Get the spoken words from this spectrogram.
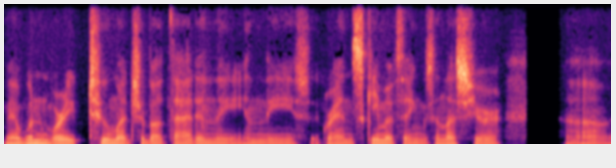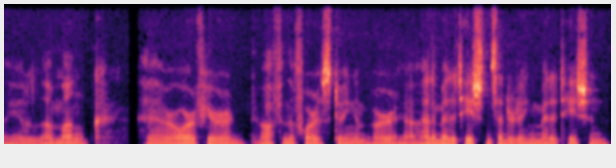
I, mean, I wouldn't worry too much about that in the in the grand scheme of things, unless you're uh, a monk, uh, or if you're off in the forest doing, or at a meditation center doing a meditation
